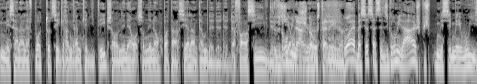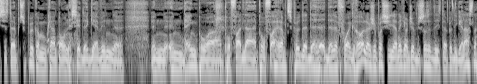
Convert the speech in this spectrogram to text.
Mais ça n'enlève pas toutes ses grandes grandes qualités puis son énorme son énorme potentiel en termes de de- de- d'offensive, de, C'est du vision gros millage, donc, cette année, là. Ouais, ben ça, ça c'est du gros millage. Puis, je- mais c'est, mais oui, c'est un petit peu comme quand on essaie de gaver une une, une dingue pour euh, pour faire de la pour faire un petit peu de de, de, de foie gras. Là, je sais pas s'il y en a qui ont déjà vu ça, c'est un peu dégueulasse là.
